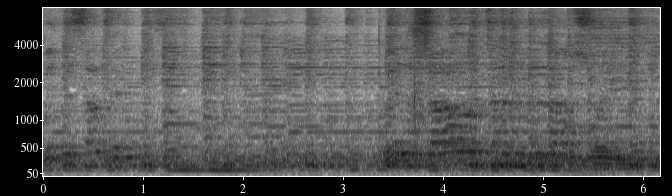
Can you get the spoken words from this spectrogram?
With the sultans With the sultans of Sweden.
